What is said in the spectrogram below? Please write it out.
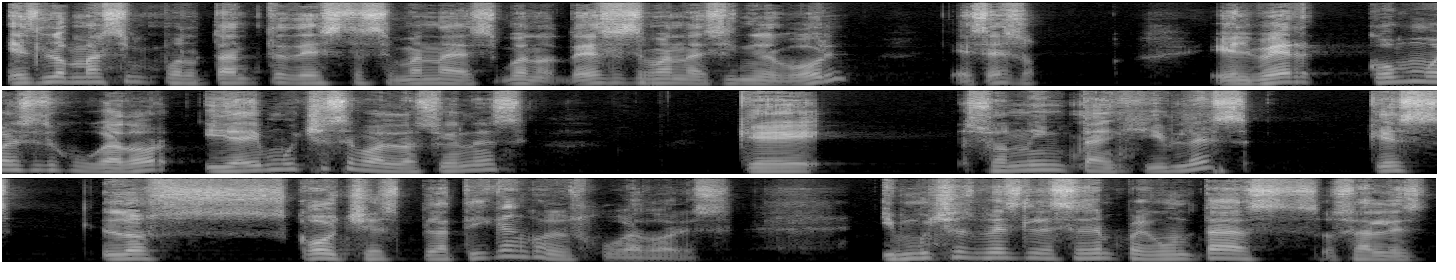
es lo más importante de esta semana, de- bueno, de esa semana de Senior Bowl, es eso, el ver cómo es el jugador y hay muchas evaluaciones que son intangibles, que es los coaches platican con los jugadores y muchas veces les hacen preguntas, o sea, les,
